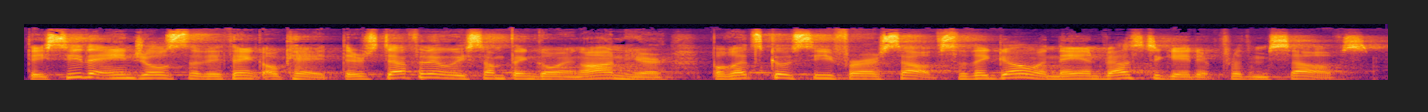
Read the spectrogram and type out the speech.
they see the angels, so they think, okay, there's definitely something going on here, but let's go see for ourselves. So they go and they investigate it for themselves.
